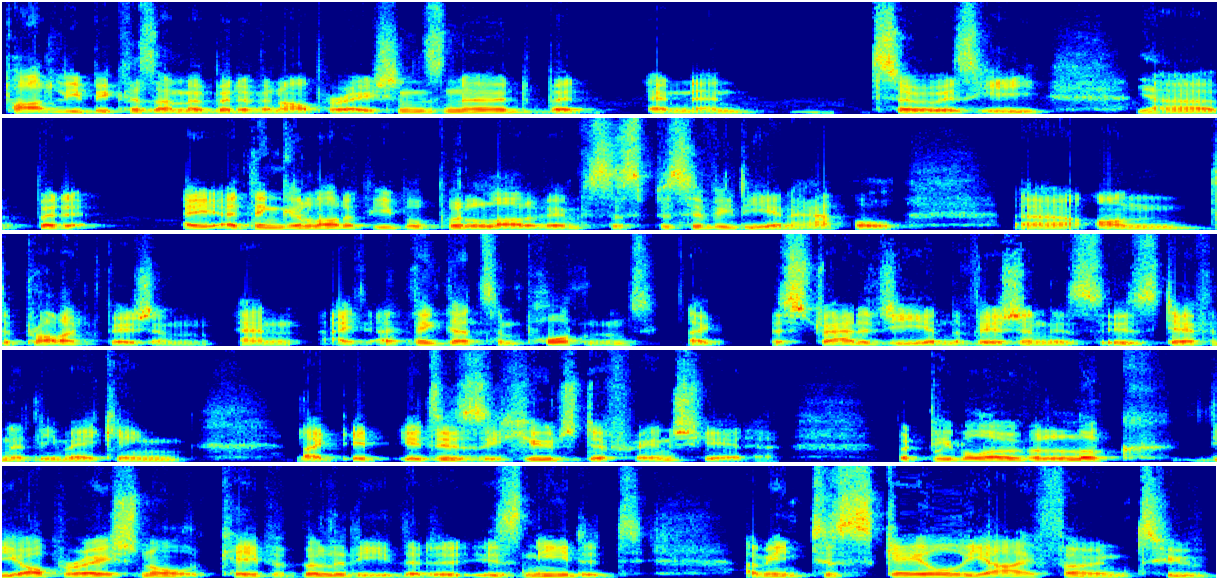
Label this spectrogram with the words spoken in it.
partly because I'm a bit of an operations nerd, but and and so is he. Yeah. Uh, but I, I, think a lot of people put a lot of emphasis, specifically in Apple, uh, on the product vision, and I, I, think that's important. Like the strategy and the vision is is definitely making like it, it is a huge differentiator. But people overlook the operational capability that is needed. I mean, to scale the iPhone to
